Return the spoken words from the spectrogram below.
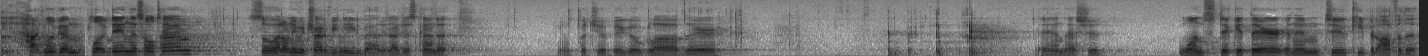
hot glue gun plugged in this whole time. So I don't even try to be neat about it. I just kind of you know, put you a big old glob there. And that should, one, stick it there, and then two, keep it off of the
